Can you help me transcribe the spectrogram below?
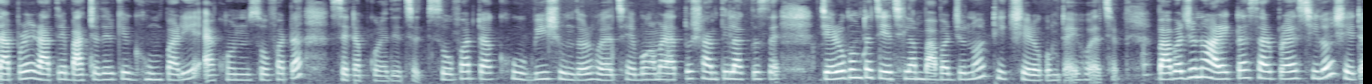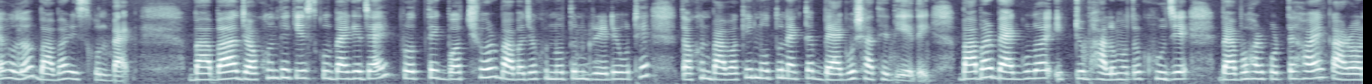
তারপরে রাত্রে বাচ্চাদেরকে ঘুম পাড়িয়ে এখন সোফাটা সেট করে দিচ্ছে। সোফাটা খুবই সুন্দর হয়েছে এবং আমার এত শান্তি লাগতেছে, যেরকমটা চেয়েছিলাম বাবার জন্য ঠিক সেরকমটাই হয়েছে। বাবার জন্য আরেকটা সারপ্রাইজ ছিল, সেটা হলো বাবার স্কুল ব্যাগ বাবা যখন থেকে স্কুল ব্যাগে যায়, প্রত্যেক বছর বাবা যখন নতুন গ্রেডে ওঠে, তখন বাবাকে নতুন একটা ব্যাগও সাথে দিয়ে দেয় বাবার ব্যাগগুলো একটু ভালো মতো খুঁজে ব্যবহার করতে হয়, কারণ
